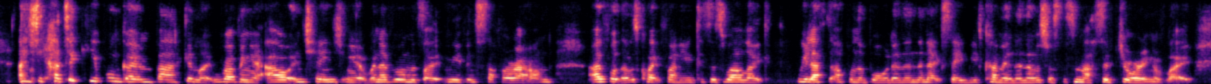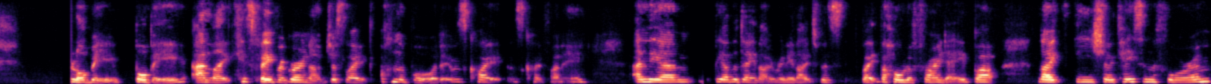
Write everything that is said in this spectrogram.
and she had to keep on going back and like rubbing it out and changing it when everyone was like moving stuff around. I thought that was quite funny because as well like we left it up on the board and then the next day we'd come in and there was just this massive drawing of like Blobby, Bobby and like his favorite grown up just like on the board. It was quite it was quite funny and the um the other day that I really liked was like the whole of Friday but like the showcase in the forum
